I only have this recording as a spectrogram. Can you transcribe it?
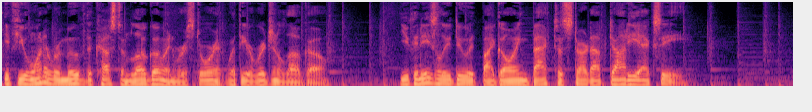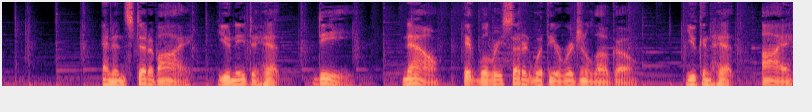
If you want to remove the custom logo and restore it with the original logo, you can easily do it by going back to startup.exe. And instead of I, you need to hit D. Now, it will reset it with the original logo. You can hit I,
